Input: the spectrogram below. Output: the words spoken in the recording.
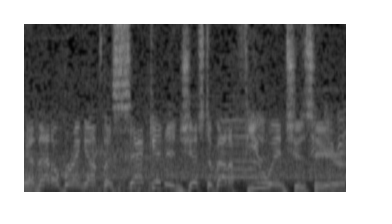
And that'll bring up a second in just about a few inches here.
